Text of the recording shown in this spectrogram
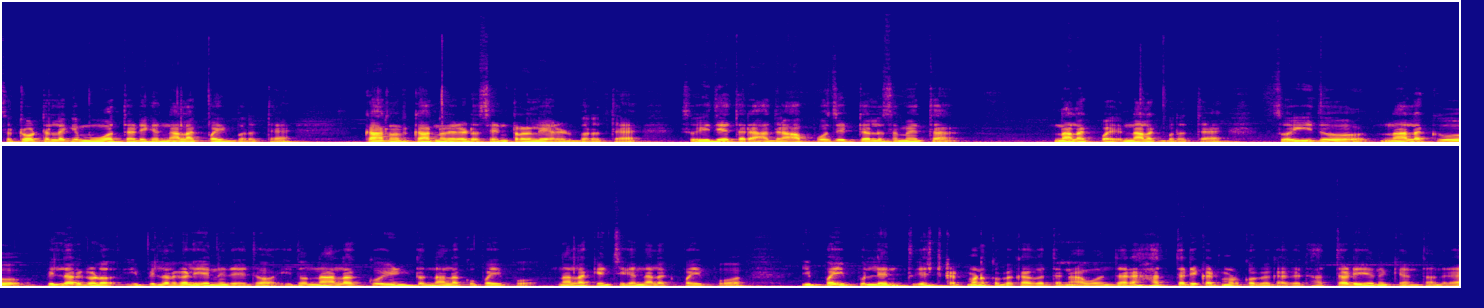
ಸೊ ಟೋಟಲಾಗಿ ಮೂವತ್ತಡಿಗೆ ನಾಲ್ಕು ಪೈಪ್ ಬರುತ್ತೆ. ಕಾರ್ನರ್ ಕಾರ್ನರ್ ಎರಡು ಸೆಂಟ್ರಲ್ಲಿ ಎರಡು ಬರುತ್ತೆ. ಸೊ ಇದೇ ಥರ ಅದರ ಆಪೋಸಿಟಲ್ಲೂ ಸಮೇತ ನಾಲ್ಕು ಪೈ ನಾಲ್ಕು ಬರುತ್ತೆ. ಸೊ ಇದು ನಾಲ್ಕು ಪಿಲ್ಲರ್ಗಳು, ಈ ಪಿಲ್ಲರ್ಗಳು ಏನಿದೆ ಇದು? ಇದು ನಾಲ್ಕು ಇಂಟು ನಾಲ್ಕು ಪೈಪು ನಾಲ್ಕು ಇಂಚಿಗೆ ನಾಲ್ಕು ಪೈಪು ಈ ಪೈಪ್ ಲೆಂತ್ ಎಷ್ಟು ಕಟ್ ಮಾಡ್ಕೋಬೇಕಾಗುತ್ತೆ ನಾವು ಅಂದರೆ ಹತ್ತಡಿ ಕಟ್ ಮಾಡ್ಕೋಬೇಕಾಗುತ್ತೆ. ಹತ್ತಡಿ ಏನಕ್ಕೆ ಅಂತಂದರೆ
